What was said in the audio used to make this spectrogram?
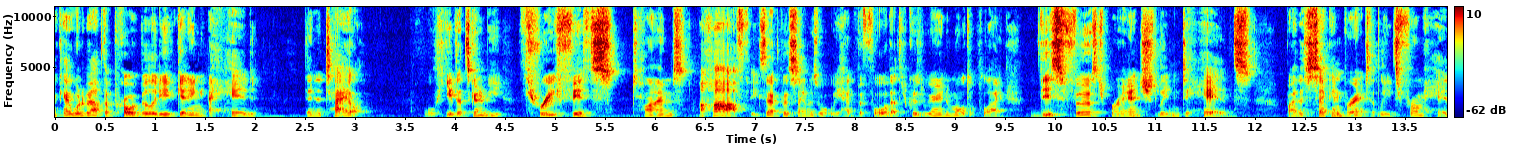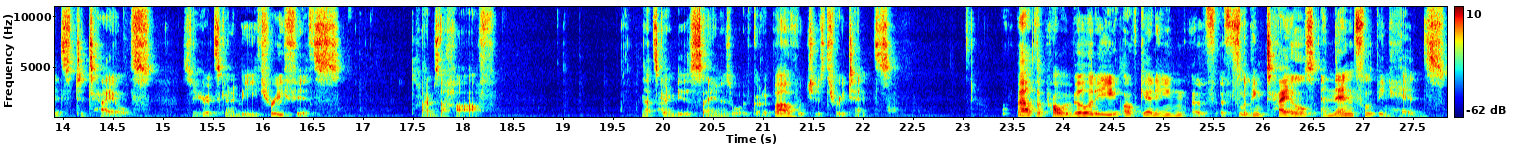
Okay, what about the probability of getting a head then a tail? Well, here that's going to be 3 fifths times a half, exactly the same as what we had before. That's because we're going to multiply this first branch leading to heads by the second branch that leads from heads to tails. So here it's going to be 3 fifths times a half. And that's going to be the same as what we've got above, which is 3 tenths. What about the probability of getting, of, of flipping tails and then flipping heads?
